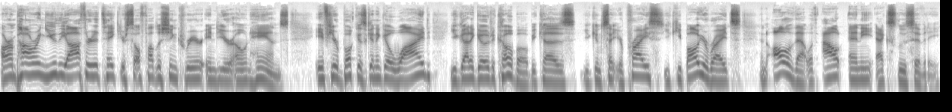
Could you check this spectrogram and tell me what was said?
are empowering you, the author, to take your self publishing career into your own hands. If your book is going to go wide, you got to go to Kobo because you can set your price, you keep all your rights, and all of that without any exclusivity.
